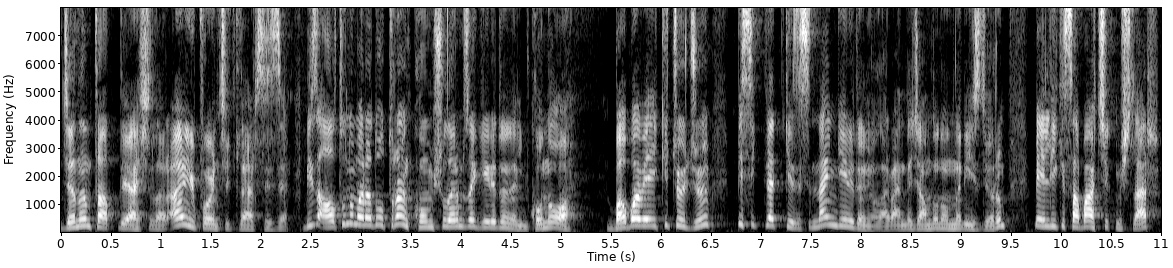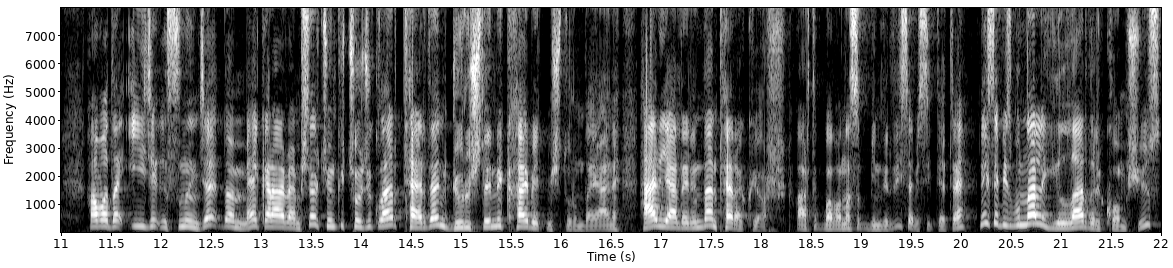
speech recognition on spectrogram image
canım tatlı yaşlılar. Ay ponçikler sizi. Biz 6 numarada oturan komşularımıza geri dönelim. Konu o. Baba ve iki çocuğu bisiklet gezisinden geri dönüyorlar. Ben de camdan onları izliyorum. Belli ki sabah çıkmışlar. Havada iyice ısınınca dönmeye karar vermişler. Çünkü çocuklar terden görüşlerini kaybetmiş durumda. Yani her yerlerinden ter akıyor. Artık baba nasıl bindirdiyse bisiklete. Neyse biz bunlarla yıllardır komşuyuz.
